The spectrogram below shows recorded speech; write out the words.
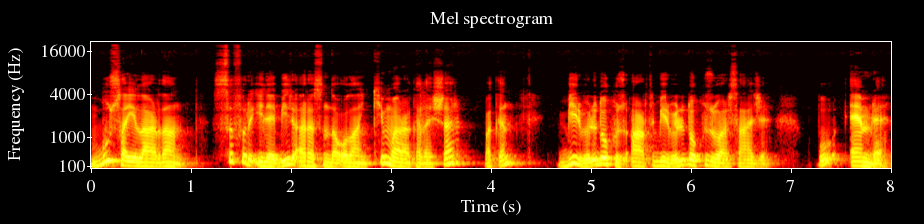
Bu sayılardan 0 ile 1 arasında olan kim var arkadaşlar? Bakın 1 bölü 9 artı 1 bölü 9 var sadece. Bu Emre.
